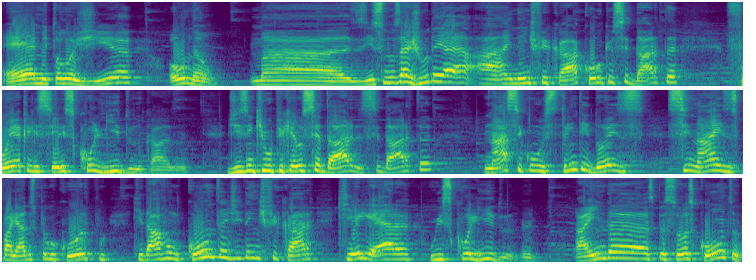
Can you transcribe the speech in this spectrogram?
é mitologia ou não. Mas isso nos ajuda a, a identificar como que o Siddhartha foi aquele ser escolhido, no caso. Dizem que o pequeno Siddhartha, nasce com os 32 sinais espalhados pelo corpo que davam conta de identificar que ele era o escolhido. Né? Ainda as pessoas contam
